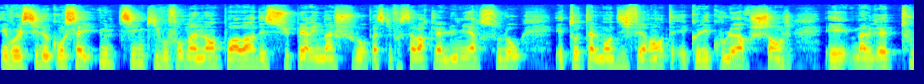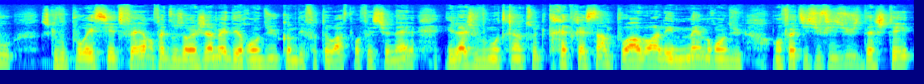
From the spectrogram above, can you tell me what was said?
Et voici le conseil ultime qu'il vous faut maintenant pour avoir des super images sous l'eau, parce qu'il faut savoir que la lumière sous l'eau est totalement différente et que les couleurs changent. Et malgré tout ce que vous pourrez essayer de faire, en fait, vous n'aurez jamais des rendus comme des photographes professionnels. Et là, je vais vous montrer un truc très très simple pour avoir les mêmes rendus. En fait, il suffit juste d'acheter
